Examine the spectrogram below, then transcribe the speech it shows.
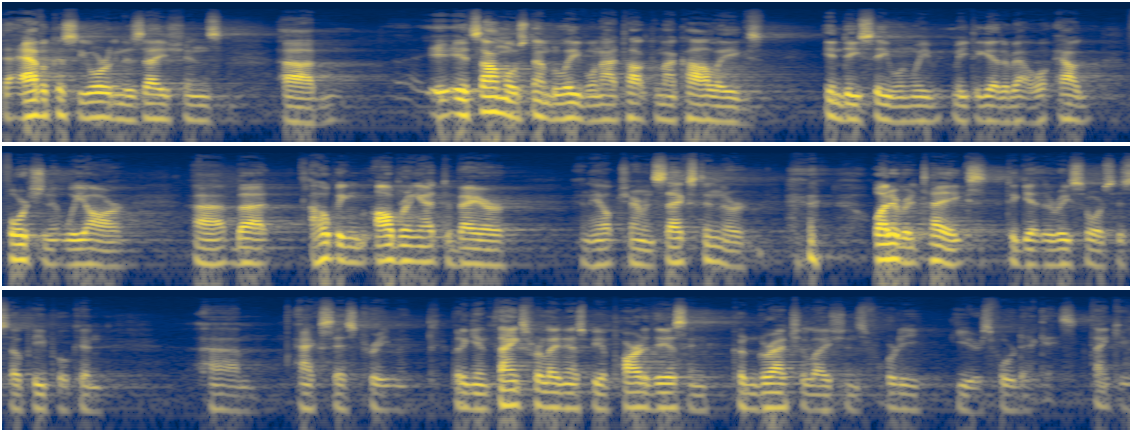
the advocacy organizations. It- it's almost unbelievable when I talk to my colleagues in D.C. when we meet together about how fortunate we are. Uh, but I hope we can all bring that to bear and help Chairman Sexton or whatever it takes to get the resources so people can um, access treatment. But again, thanks for letting us be a part of this and congratulations, 40 years, four decades. Thank you.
